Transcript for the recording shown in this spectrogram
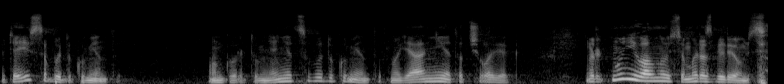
У тебя есть с собой документы? Он говорит, у меня нет с собой документов, но я не этот человек. Говорит, ну не волнуйся, мы разберемся.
